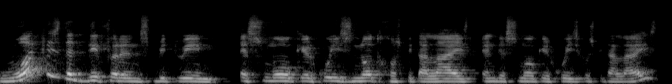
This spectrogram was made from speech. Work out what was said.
the difference between a smoker who is not hospitalized and a smoker who is hospitalized?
